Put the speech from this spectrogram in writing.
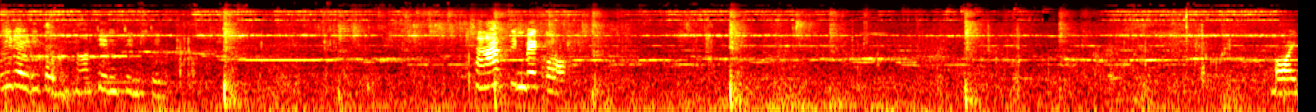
ವೀಡಿಯೋ ಹಿಡಿತಾ ಇದ್ದೀನಿ ಹಾಂ, ತಿನ್ ತಿನ್ ತಿನ್. ಚೆನ್ನಾಗಿ ತಿನ್ಬೇಕು. ಬಾಯ್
